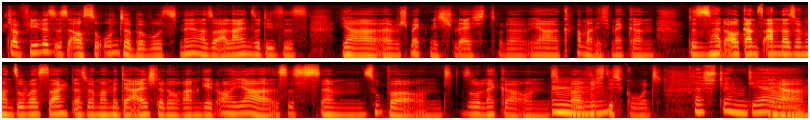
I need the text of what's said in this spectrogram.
ich glaube, vieles ist auch so unterbewusst, ne? Also allein so dieses, ja, ähm, schmeckt nicht schlecht oder ja, kann man nicht meckern. Das ist halt auch ganz anders, wenn man sowas sagt, als wenn man mit der Einstellung rangeht, oh ja, es ist ähm, super und so lecker und mhm. war richtig gut. Das stimmt, ja. Ja.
